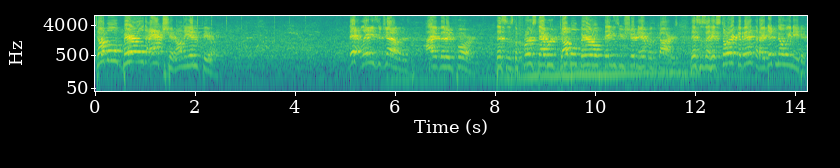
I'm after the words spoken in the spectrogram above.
Double barreled action on the infield. Ladies and gentlemen, I have been informed. This is the first ever double barrel things you shouldn't hit with cars. This is a historic event that I didn't know we needed.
